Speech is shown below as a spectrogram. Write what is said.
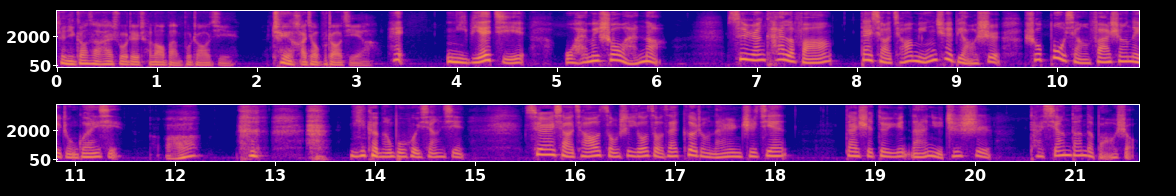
这你刚才还说这陈老板不着急，这还叫不着急啊？嘿，你别急，我还没说完呢。虽然开了房，但小乔明确表示说不想发生那种关系。啊？你可能不会相信，虽然小乔总是游走在各种男人之间，但是对于男女之事，他相当的保守。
